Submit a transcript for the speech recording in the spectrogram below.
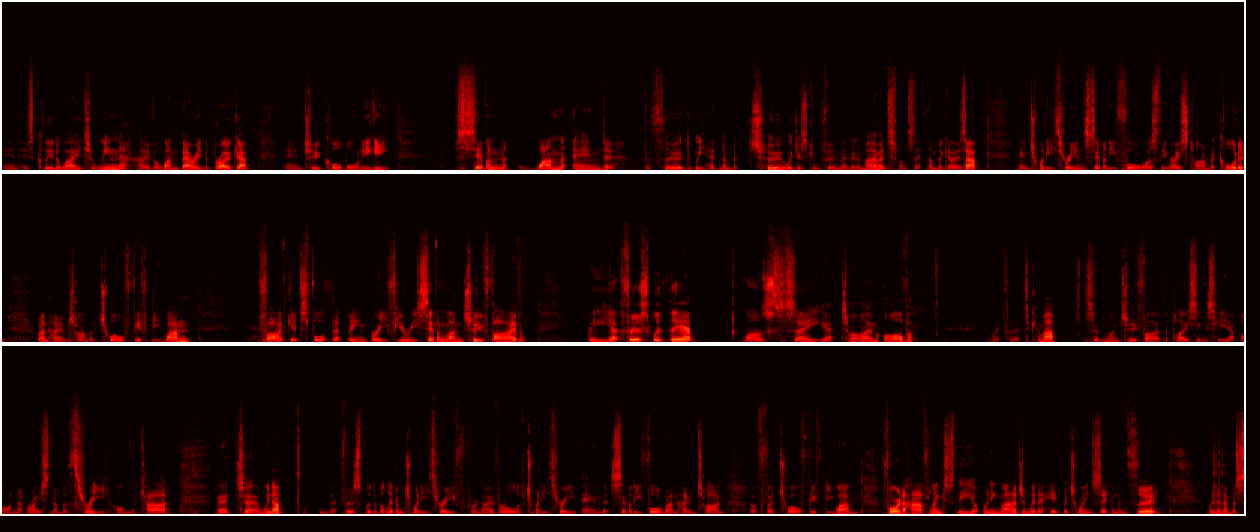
and has cleared away to win over one Barry the Broker and two Corborn Iggy. Seven, one, and for third, we had number two. We just confirm that in a moment once that number goes up. And 23 and 74 was the race time recorded. Run home time of 12.51. Five gets fourth, that being Bree Fury. 7125. The uh, first split there was a uh, time of, wait for that to come up, 7125, the placings here on race number three on the card. That uh, winner that first split of 11.23 for an overall of 23 and 74 run home time of uh, 12.51. Four and a half lengths the winning margin with a head between second and third. Winner number seven.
